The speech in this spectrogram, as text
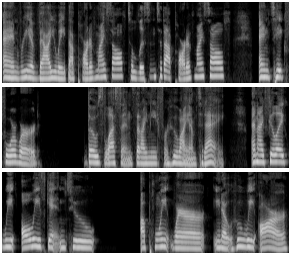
and reevaluate that part of myself, to listen to that part of myself and take forward those lessons that I need for who I am today. And I feel like we always get into a point where, you know, who we are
